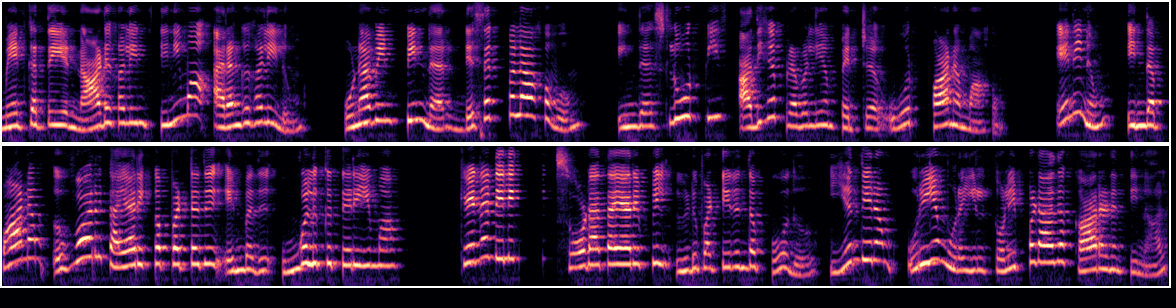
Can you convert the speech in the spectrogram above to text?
மேற்கத்தைய நாடுகளின் சினிமா அரங்குகளிலும் உணவின் பின்னர் டெசர்ட்களாகவும் இந்த ஸ்லூர்பீஸ் அதிக பிரபல்யம் பெற்ற ஓர் பானமாகும். எனினும் இந்த பானம் எவ்வாறு தயாரிக்கப்பட்டது என்பது உங்களுக்கு தெரியுமா? கெனடிலிக் சோடா தயாரிப்பில் ஈடுபட்டிருந்த போது இயந்திரம் உரிய முறையில் தொழிற்படாத காரணத்தினால்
